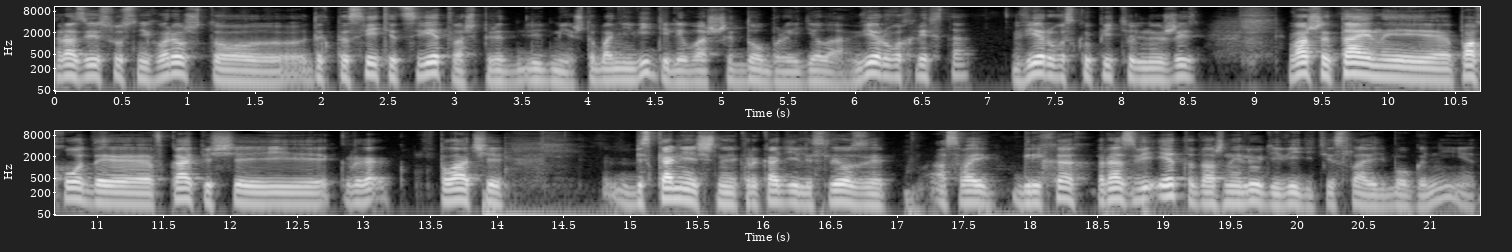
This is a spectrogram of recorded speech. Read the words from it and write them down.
Разве Иисус не говорил, что да то светит свет ваш перед людьми, чтобы они видели ваши добрые дела? Веру во Христа, веру в искупительную жизнь, ваши тайные походы в капище и плачи бесконечные крокодили слезы о своих грехах, разве это должны люди видеть и славить Бога? Нет.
